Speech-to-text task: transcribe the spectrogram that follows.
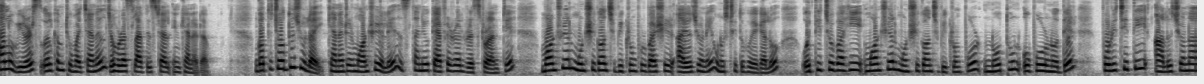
Hello viewers welcome to my channel Zohra's lifestyle in Canada গত চোদ্দ জুলাই কানাডার মন্ট্রিয়ালে স্থানীয় ক্যাফেরাল রেস্টুরেন্টে মন্ট্রিয়াল মুন্সীগঞ্জ বিক্রমপুরবাসীর আয়োজনে অনুষ্ঠিত হয়ে গেল ঐতিহ্যবাহী মন্ট্রিয়াল মুন্সীগঞ্জ বিক্রমপুর নতুন ও পুরনোদের পরিচিতি, আলোচনা,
